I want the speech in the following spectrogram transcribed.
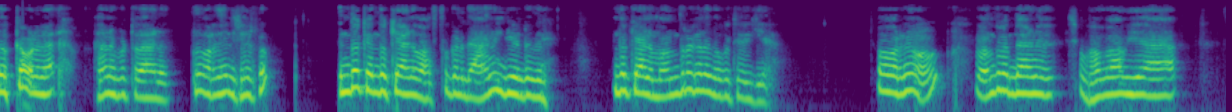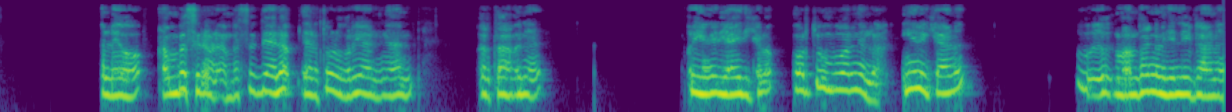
ഇതൊക്കെ വളരെ പ്രധാനപ്പെട്ടതാണ്. എന്ന് പറഞ്ഞതിന് ശേഷം എന്തൊക്കെ എന്തൊക്കെയാണ് വസ്തുക്കൾ ദാനം ചെയ്യേണ്ടത്? എന്തൊക്കെയാണ് മന്ത്രങ്ങൾ എന്നൊക്കെ ചോദിക്കുക. അപ്പോൾ പറഞ്ഞു മന്ത്രം എന്താണ്? ശുഭഭാവിയായ അല്ലയോ അമ്പസിനോട് അമ്പസ് ജലം ജലത്തോട് പറയാണ് ഞാൻ ഭർത്താവിന് പ്രിയങ്കരിയായിരിക്കണം. കുറച്ച് മുമ്പ് പറഞ്ഞല്ലോ ഇങ്ങനെയൊക്കെയാണ് മന്ത്രങ്ങൾ ചൊല്ലിയിട്ടാണ്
